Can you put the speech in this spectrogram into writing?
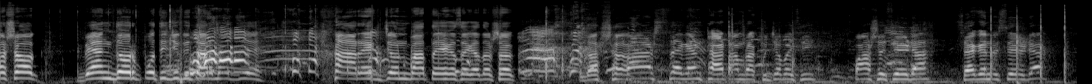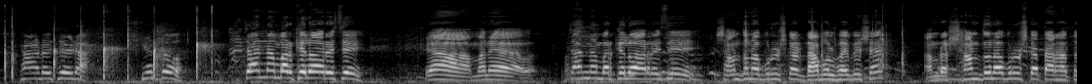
দর্শক। ব্যাং দৌড় প্রতিযোগিতার মধ্যে আর একজন বাদ হয়ে গেছে দর্শক। দর্শক ফার্স্ট সেকেন্ড থার্ড আমরা খুঁজে পাইছি। পাস হয়েছে এটা সেকেন্ড হয়েছে এটা থার্ড হয়েছে এটা। কিন্তু চার নাম্বার খেলোয়াড় রয়েছে মানে চার নাম্বার খেলোয়াড় রয়েছে সান্ত্বনা পুরস্কার ডাবল ফাইভ এসে। আমরা সান্ত্বনা পুরস্কার তার হাতে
